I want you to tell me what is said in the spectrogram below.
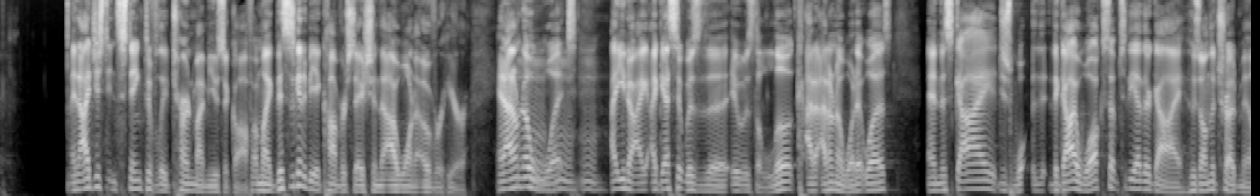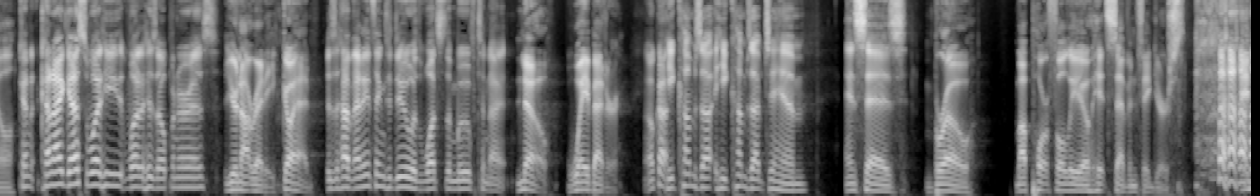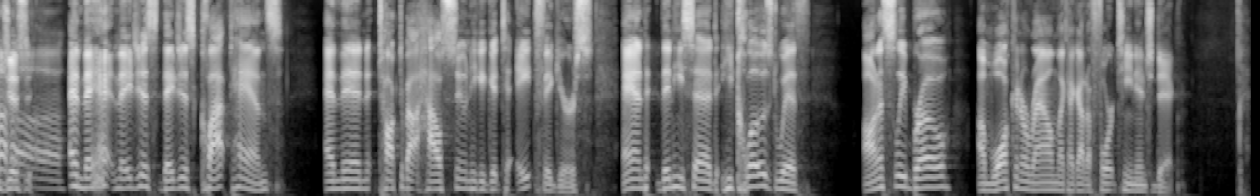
and I just instinctively turned my music off. I'm like, this is going to be a conversation that I want to overhear. And I don't know Mm, what mm, mm. I, you know. I, I guess it was the it was the look. I, I don't know what it was. And this guy just the guy walks up to the other guy who's on the treadmill. Can can I guess what he what his opener is? You're not ready. Go ahead. Does it have anything to do with what's the move tonight? No, way better. Okay. he comes up he comes up to him and says bro my portfolio hit seven figures and just and they and they just they just clapped hands and then talked about how soon he could get to eight figures and then he said he closed with honestly bro i'm walking around like i got a 14 inch dick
